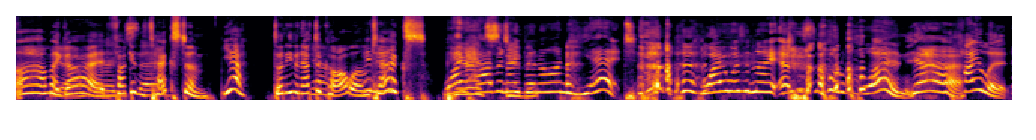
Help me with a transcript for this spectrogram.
oh my Yeah. God. And Fucking said- text him. yeah. Don't even have to call them. I know. Text. Why Parents haven't I been that. on yet? Why wasn't I episode one? Yeah. Pilot.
